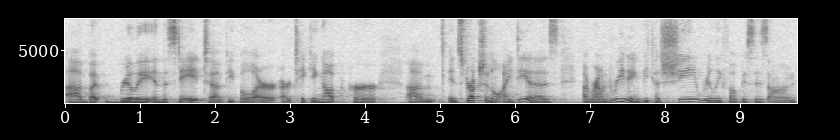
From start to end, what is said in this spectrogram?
um, but really in the state uh, people are, are taking up her um, instructional ideas around reading because she really focuses on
